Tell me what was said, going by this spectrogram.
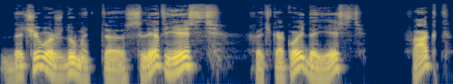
Да чего ж думать-то, след есть, Хоть какой да есть. Факт.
